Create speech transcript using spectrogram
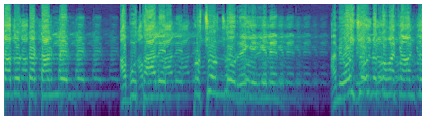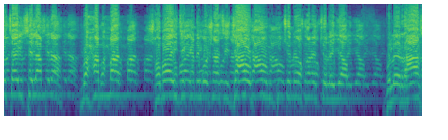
চাদরটা টানলেন আবু তালেব প্রচণ্ড রেগে গেলেন। আমি ওই জন্য তোমাকে আনতে চাইছিলাম না। মোহাম্মদ সবাই যেখানে বসে আছে যাও পিছনে ওখানে চলে যাও। বলে রাস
